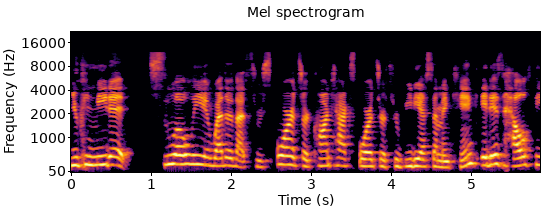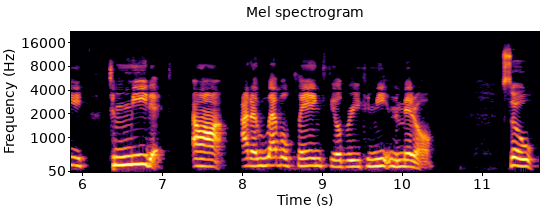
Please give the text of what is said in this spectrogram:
you can meet it slowly, and whether that's through sports or contact sports or through BDSM and kink, it is healthy to meet it uh, at a level playing field where you can meet in the middle. So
